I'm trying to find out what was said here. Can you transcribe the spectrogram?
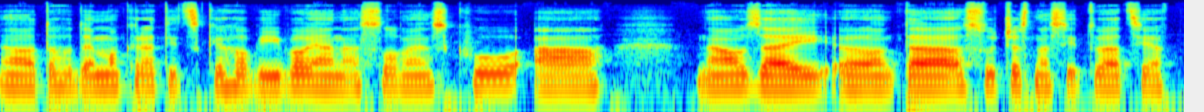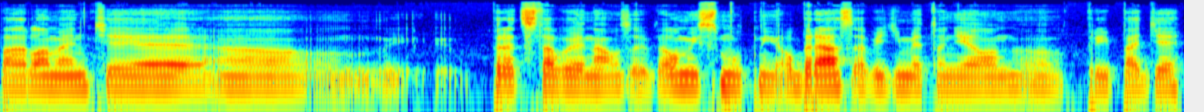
toho demokratického vývoja na Slovensku a naozaj e, tá súčasná situácia v parlamente je, predstavuje naozaj veľmi smutný obraz a vidíme to nielen v prípade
